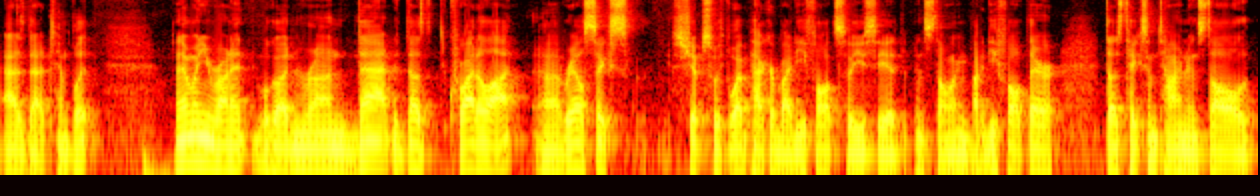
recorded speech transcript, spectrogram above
as that template. And then when you run it, we'll go ahead and run that. It does quite a lot. Uh, Rails 6 ships with Webpacker by default, so you see it installing by default there. It does take some time to install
